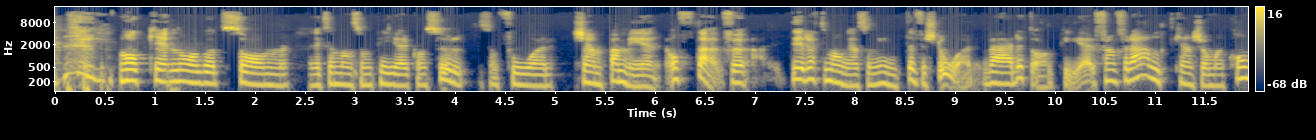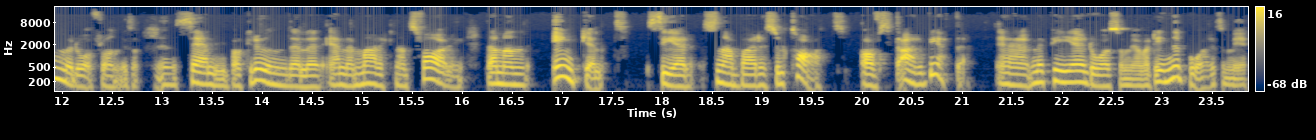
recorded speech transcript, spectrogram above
och något som liksom man som PR-konsult som får kämpa med ofta. För det är rätt många som inte förstår värdet av PR. Framförallt kanske om man kommer då från liksom en säljbakgrund eller, eller marknadsföring där man enkelt ser snabba resultat av sitt arbete. Eh, med PR då, som jag varit inne på, liksom är,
